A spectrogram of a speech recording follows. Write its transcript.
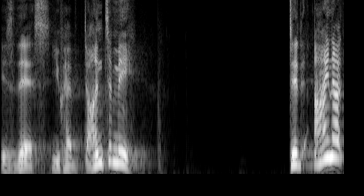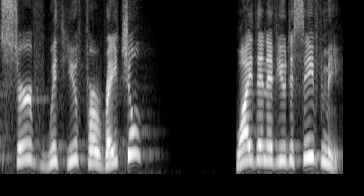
is this you have done to me? Did I not serve with you for Rachel? Why then have you deceived me?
